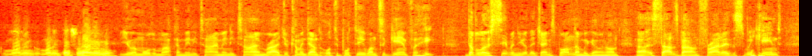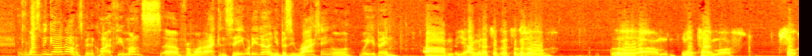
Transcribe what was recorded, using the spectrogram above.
Good morning, good morning. Thanks for having me. You are more than welcome. Anytime, anytime. Right, you're coming down to Otepoti once again for Heat 007. You got that James Bond number going on. Uh, it Starters Bar on Friday this weekend. What's been going on? It's been quite a quite few months uh, from what I can see. What are you doing? You're busy writing or where you been? Um, yeah, I mean, I took I took a little, little, um, you know, time off, so,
